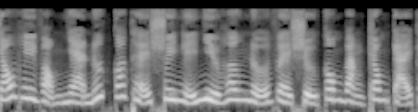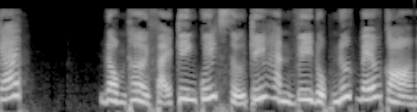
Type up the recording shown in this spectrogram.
Cháu hy vọng nhà nước có thể suy nghĩ nhiều hơn nữa về sự công bằng trong cải cách, Đồng thời phải kiên quyết xử trí hành vi đục nước béo cò.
